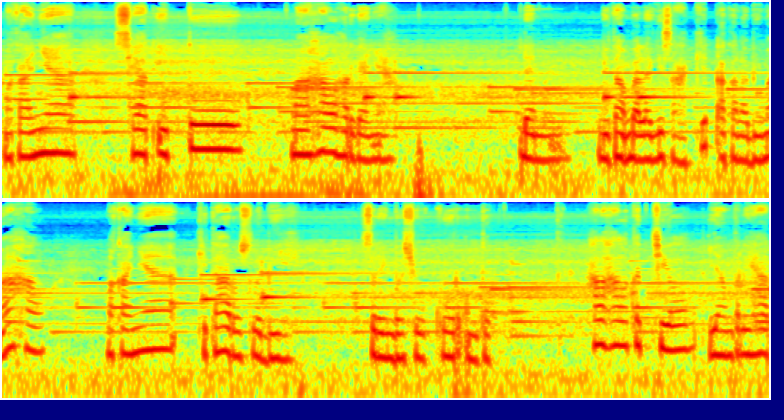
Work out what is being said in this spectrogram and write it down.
Makanya, sehat itu mahal harganya, dan ditambah lagi sakit akan lebih mahal. Makanya, kita harus lebih sering bersyukur untuk hal-hal kecil yang terlihat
